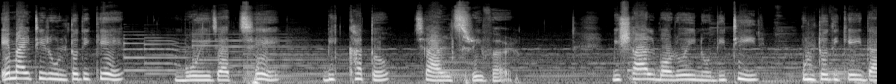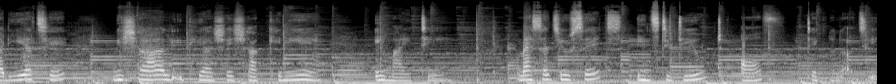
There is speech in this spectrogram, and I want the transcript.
এমআইটির উল্টো দিকে বয়ে যাচ্ছে বিখ্যাত চার্লস রিভার। বিশাল বড় এই নদীটির উল্টো দিকেই দাঁড়িয়ে আছে বিশাল ইতিহাসের সাক্ষী নিয়ে MIT Massachusetts Institute of Technology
